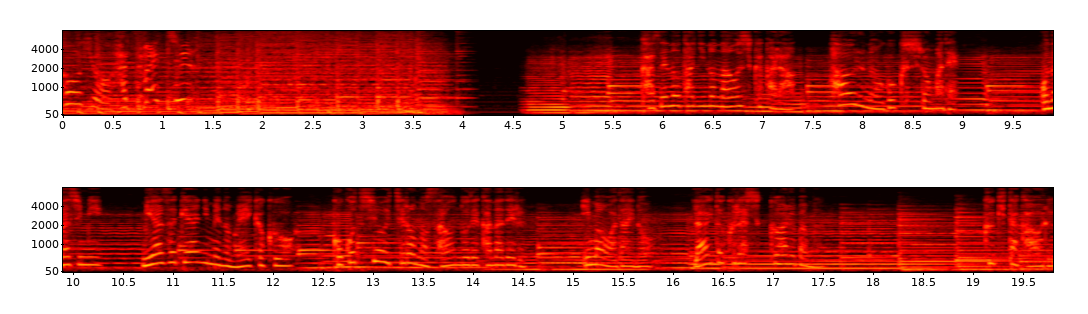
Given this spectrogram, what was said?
好評発売中。風の谷のナウシカからハウルの動く城まで。おなじみ宮崎アニメの名曲を心地よいチェロのサウンドで奏でる今話題のライトクラシックアルバム。久喜田薫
